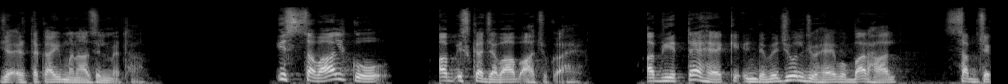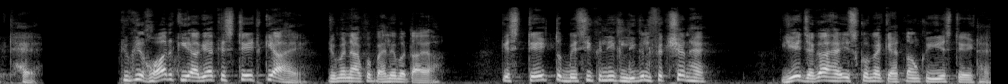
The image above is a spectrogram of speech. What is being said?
یا ارتقائی منازل میں تھا اس سوال کو اب اس کا جواب آ چکا ہے اب یہ طے ہے کہ انڈیویجل جو ہے وہ بہرحال سبجیکٹ ہے کیونکہ غور کیا گیا کہ اسٹیٹ کیا ہے جو میں نے آپ کو پہلے بتایا کہ اسٹیٹ تو بیسیکلی ایک لیگل فکشن ہے یہ جگہ ہے اس کو میں کہتا ہوں کہ یہ اسٹیٹ ہے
